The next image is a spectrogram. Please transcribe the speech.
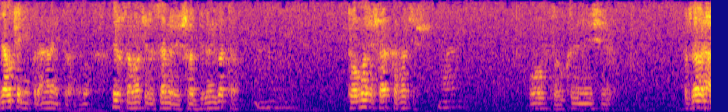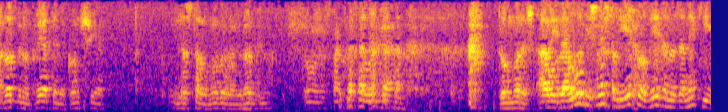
za učenje Kur'ana i to. Bilo sam hoćeš da sabereš odbilo i gotovo. To možeš od kad hoćeš. O, to ukreniš je. Pozoveš rodbinu, prijatelje, komšije i ostalo mnogo vam rodbinu. Može svako sluga. to moraš. Ali da uvodiš nešto lijepo vezano za neki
